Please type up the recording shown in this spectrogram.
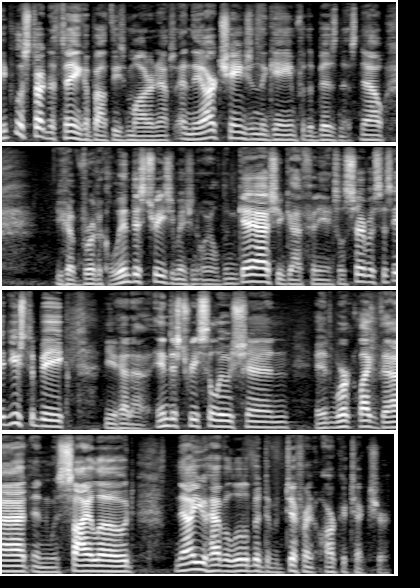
people are starting to think about these modern apps and they are changing the game for the business. Now, you have vertical industries, you mentioned oil and gas, you got financial services. It used to be, you had an industry solution, it worked like that and was siloed. Now you have a little bit of a different architecture.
